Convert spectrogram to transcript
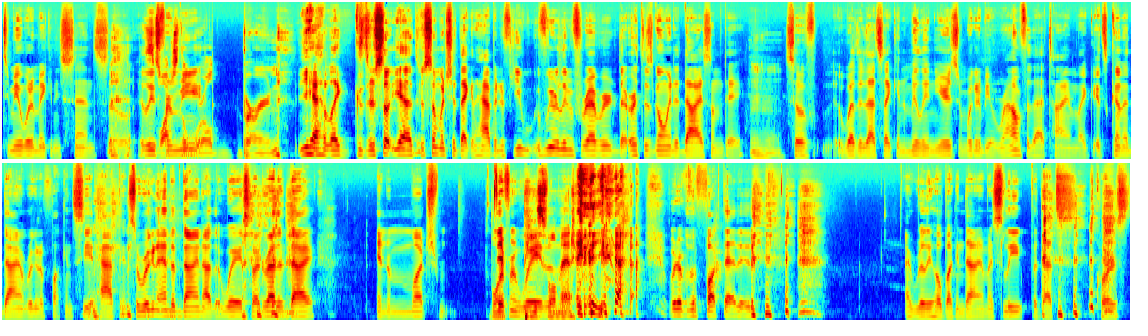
to me, it wouldn't make any sense. So at least watch for me, the world burn. Yeah, like because there's so yeah, there's so much shit that can happen. If you if we were living forever, the Earth is going to die someday. mm-hmm. So if, whether that's like in a million years and we're gonna be around for that time, like it's gonna die and we're gonna fucking see it happen. so we're gonna end up dying either way. So I'd rather die in a much More different way peaceful than manner. yeah, whatever the fuck that is. I really hope I can die in my sleep, but that's of course,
